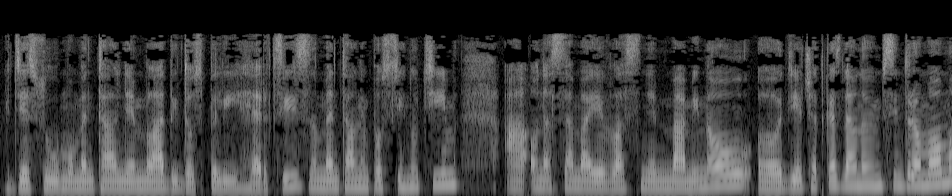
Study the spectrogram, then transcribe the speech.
kde sú momentálne mladí dospelí herci s mentálnym postihnutím a ona sama je vlastne maminou o, dievčatka s Downovým syndromom.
